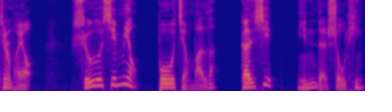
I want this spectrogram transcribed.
听众朋友，蛇仙庙播讲完了，感谢您的收听。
